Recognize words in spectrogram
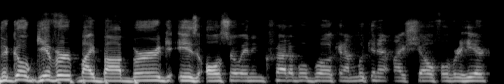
the Go Giver by Bob Burg is also an incredible book. And I'm looking at my shelf over here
